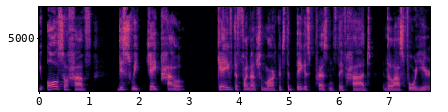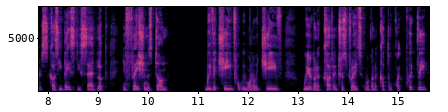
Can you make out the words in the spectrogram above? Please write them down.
you also have this week Jay Powell gave the financial markets the biggest presence they've had in the last four years because he basically said, look, inflation is done. We've achieved what we want to achieve. We are going to cut interest rates. We're going to cut them quite quickly.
